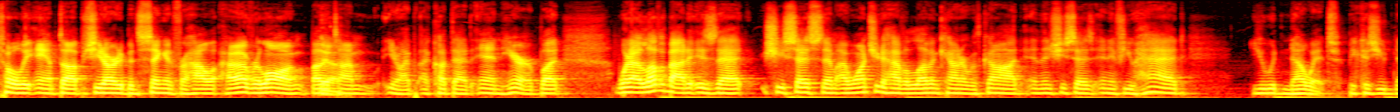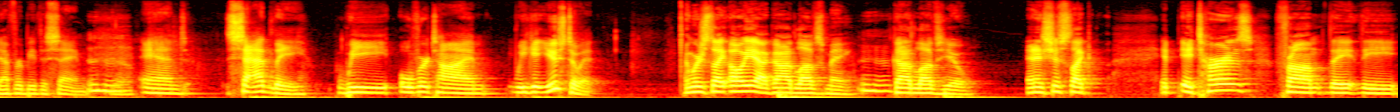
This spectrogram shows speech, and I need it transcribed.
totally amped up. She'd already been singing for how however long by the Yeah. time you know I, I cut that in here, but. What I love about it is that she says to them, I want you to have a love encounter with God. And then she says, and if you had, you would know it because you'd never be the same. Mm-hmm. And sadly, we over time we get used to it, and we're just like, oh yeah, God loves me, mm-hmm. God loves you, and it's just like it, it turns from the the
